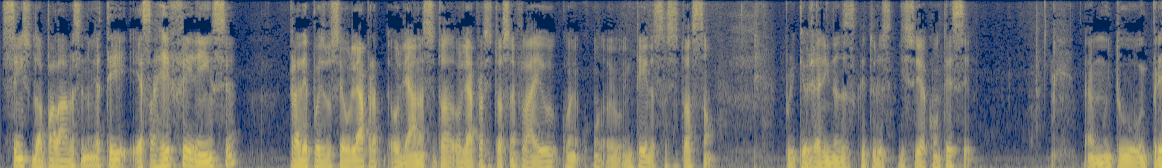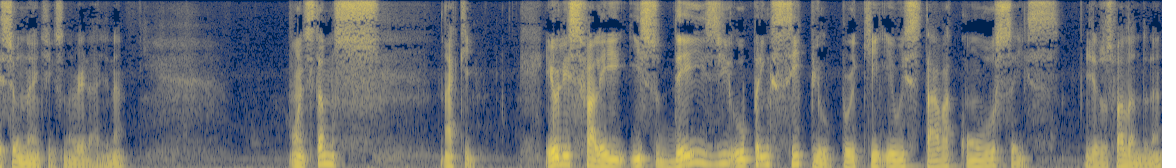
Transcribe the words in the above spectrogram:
Sem estudar a palavra, você não ia ter essa referência para depois você olhar para olhar na olhar para a situação e falar, ah, eu, eu entendo essa situação, porque eu já li nas escrituras que isso ia acontecer. É muito impressionante isso, na verdade, né? Onde estamos? Aqui. Eu lhes falei isso desde o princípio, porque eu estava com vocês. Jesus falando, né?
